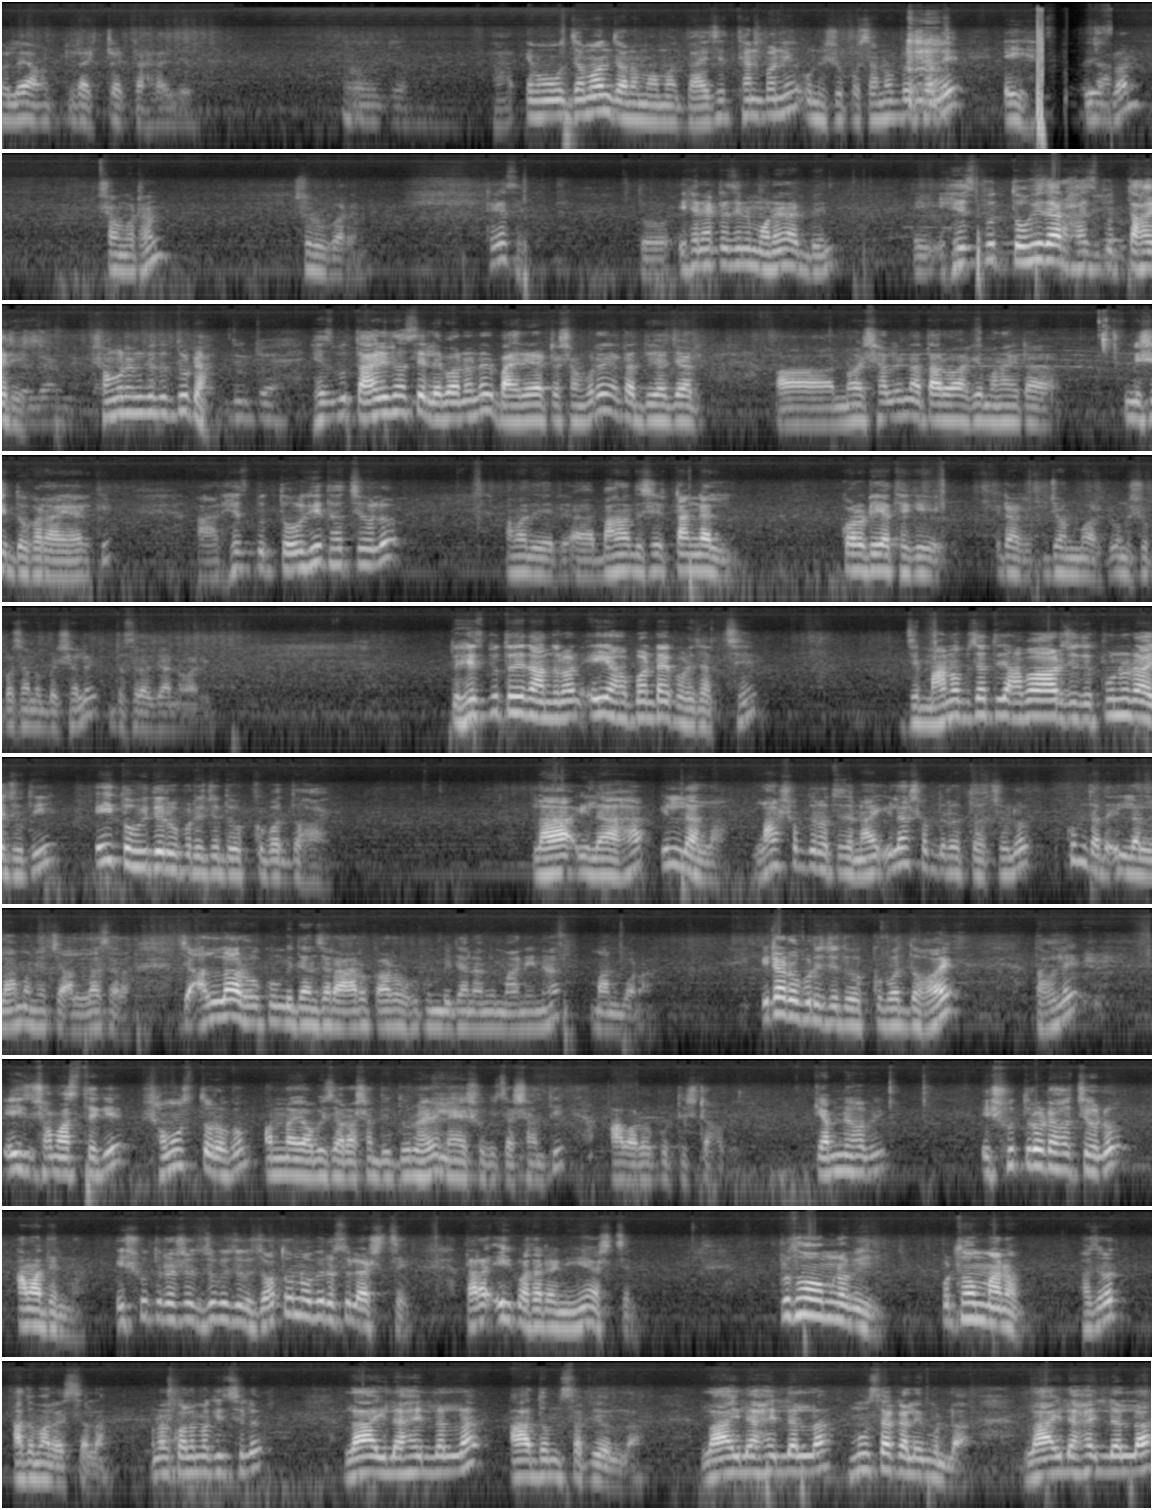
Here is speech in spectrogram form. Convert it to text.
হলে আমার রাইটটা হারাই যায় হ্যাঁ, ইমামুজ্জামান জনাব মোহাম্মদ বাইজিদ খান পানি উনিশশো পঁচানব্বই সালে এই হিজবুত আন্দোলন সংগঠন শুরু করেন। ঠিক আছে? তো এখানে একটা জিনিস মনে রাখবেন এই হিজবুত তহিদ আর হাজবুত তাহরির সংগঠন কিন্তু দুটা। হিজবুত তাহরির হচ্ছে লেবাননের বাইরের একটা সংগঠন এটা দুই হাজার নয় সালে না তারও আগে মনে হয় এটা নিষিদ্ধ করা হয় আর কি। আর হিজবুত তৌহিদ হচ্ছে হলো আমাদের বাংলাদেশের টাঙ্গাইল করটিয়া থেকে এটার জন্ম আর কি, উনিশশো পঁচানব্বই সালে, দোসরা জানুয়ারি। তো হিজবুত তহিদ আন্দোলন এই আহ্বানটাই করে যাচ্ছে যে মানব জাতি আবার যদি পুনরায় যদি এই তহিদের উপরে যদি ঐক্যবদ্ধ হয়। লা ইলাহা ইল্লাল্লাহ। লা শব্দের অর্থ না ইলা শব্দের অর্থ হচ্ছে হলো হুকুম দাদা, ইল্লাল্লাহ মানে হচ্ছে আল্লাহ ছাড়া। যে আল্লাহর হুকুম বিধান ছাড়া আরও কারও হুকুম বিধান আমি মানি না, মানব না। এটার উপরে যদি ঐক্যবদ্ধ হয়, তাহলে এই সমাজ থেকে সমস্ত রকম অন্যায়, অবিচার, অশান্তি দূর হয়ে ন্যায়, সুবিচার, শান্তি আবারও প্রতিষ্ঠা হবে। কেমনে হবে? এই সূত্রটা হচ্ছে হলো আমাদের না। এই হচ্ছে যুগে যুগে যত নবী রসুল আসছে, তারা এই কথাটা নিয়ে আসছেন। প্রথম নবী, প্রথম মানব হজরত আদম আলাইসাল্লাম ওনার কলমা কী ছিল? লা ইলাহা ইল্লাল্লাহ আদম সাফিউল্লাহ। লা ইলাহা ইল্লাল্লাহ মুসা কালিমুল্লাহ। লা ইলাহা ইল্লাল্লাহ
